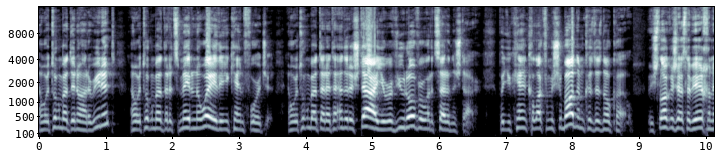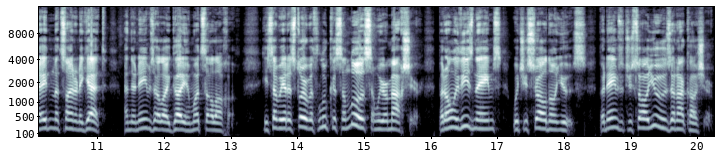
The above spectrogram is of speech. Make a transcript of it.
And we're talking about they know how to read it, and we're talking about that it's made in a way that you can't forge it. And we're talking about that at the end of the shtar, you reviewed over what it said in the shtar. But you can't collect from a Shabbatim because there's no kail. Reish Lakish has to be Edim that sign on a get, and their names are like Goyim. What's the halacha? He said we had a story with Lucas and Luz, and we were machshir. But only these names, which Yisrael don't use. But names which Yisrael use are not kosher.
